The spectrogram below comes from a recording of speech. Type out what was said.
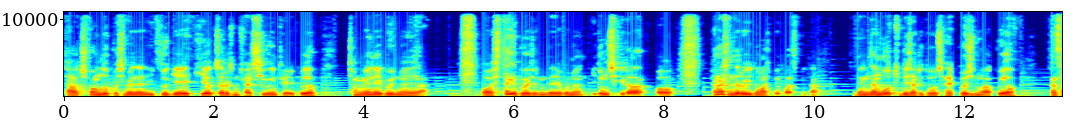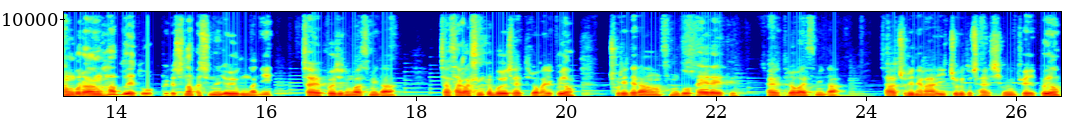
자, 주방도 보시면은 이쁘게 기역자로 좀 잘 시공이 되어 있고요. 정면에 보이는 어, 식탁이 보여지는데 이거는 이동식이라 어, 편하신 대로 이동하시면 될 것 같습니다. 냉장고 두 대 자리도 잘 보여지는 것 같고요. 자, 상부랑 하부에도 이렇게 수납할 수 있는 여유 공간이 잘 보여지는 것 같습니다. 자, 사각 싱크볼 잘 들어가 있고요. 조리대랑 상부 하이라이트 잘 들어가 있습니다. 자, 조리대가 이쪽에도 잘 시공이 되어 있고요.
